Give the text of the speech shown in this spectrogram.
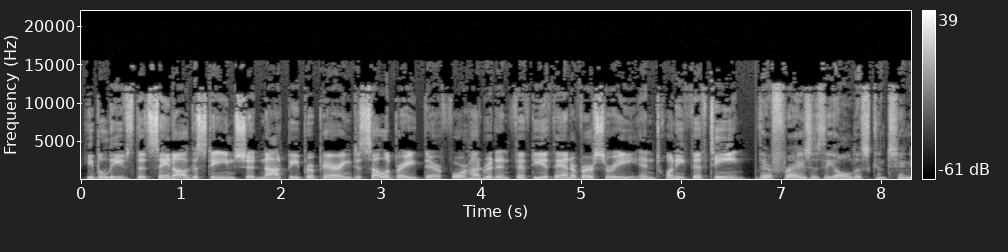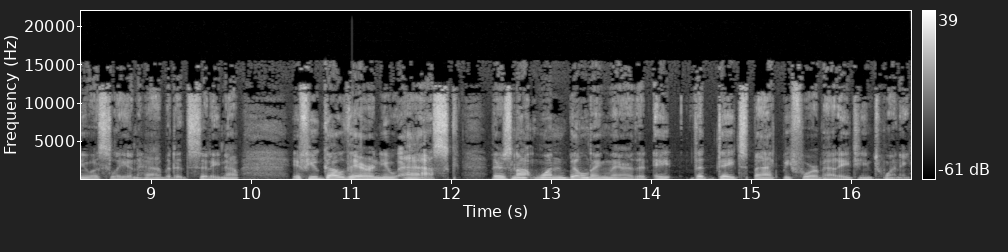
he believes that St. Augustine should not be preparing to celebrate their 450th anniversary in 2015. Their phrase is the oldest continuously inhabited city. Now, if you go there and you ask, there's not one building there that eight, that dates back before about 1820.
